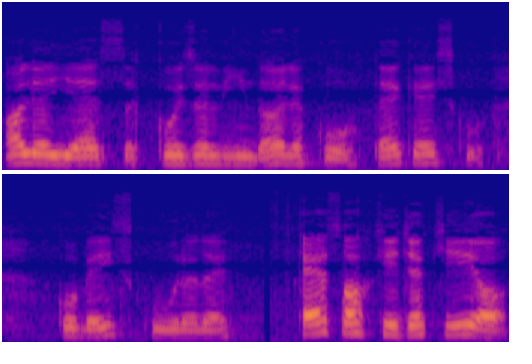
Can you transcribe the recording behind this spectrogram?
Olha aí essa coisa linda, olha a cor, até que é escura, cor bem escura, né? Essa orquídea aqui, ó,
